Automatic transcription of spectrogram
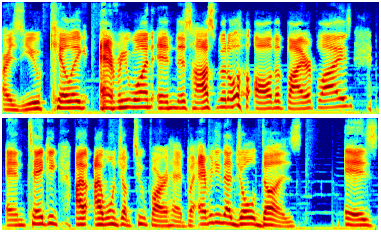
Are you killing everyone in this hospital, all the fireflies, and taking I, I won't jump too far ahead, but everything that Joel does is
